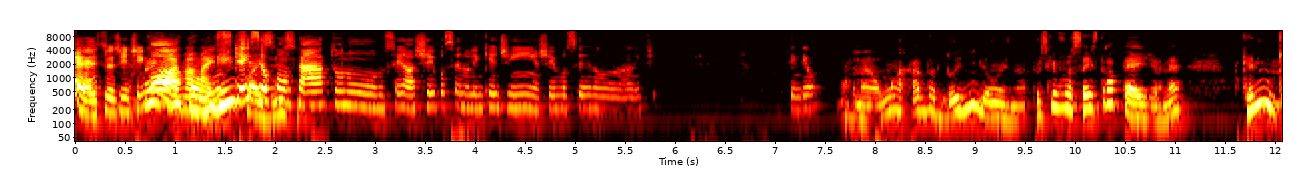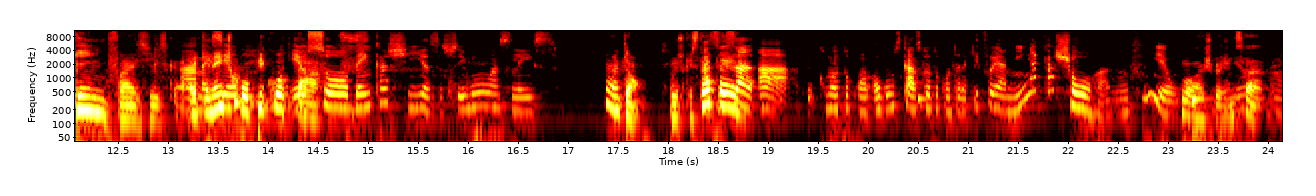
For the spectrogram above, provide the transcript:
É, isso a gente É, informa, então, mas. ninguém Busquei seu isso. contato no, não sei, eu achei você no LinkedIn, achei você no, enfim. Entendeu? Mas é um a cada dois milhões, né? Por isso que você é estratégia, né? Porque ninguém faz isso, cara. Ah, é que nem, eu- tipo, picotar. Eu sou bem Caxias, eu sigo as leis. Não, então, por isso que Às vezes, estratégia. a, a- como eu tô com alguns casos que eu tô contando aqui, foi a minha cachorra, não fui eu. Lógico, a gente entendeu? sabe. Hum.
